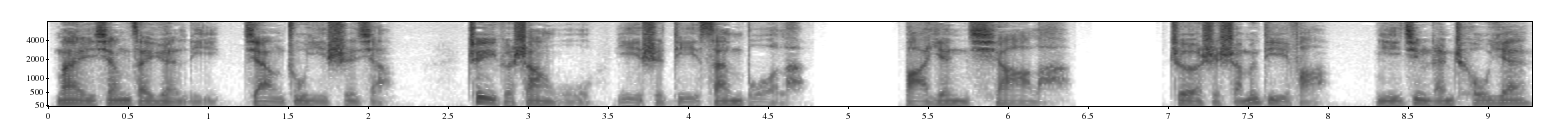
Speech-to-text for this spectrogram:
麦香在院里讲注意事项，这个上午已是第三波了。把烟掐了，这是什么地方？你竟然抽烟！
